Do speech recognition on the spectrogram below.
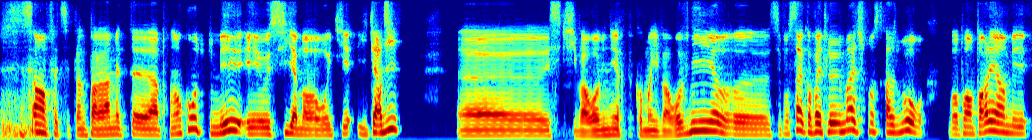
ça en fait. C'est plein de paramètres à prendre en compte. Mais et aussi il y a Mauro Icardi est-ce qu'il va revenir? Comment il va revenir? Euh, C'est pour ça qu'en fait, le match contre Strasbourg, on va pas en parler, hein, mais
